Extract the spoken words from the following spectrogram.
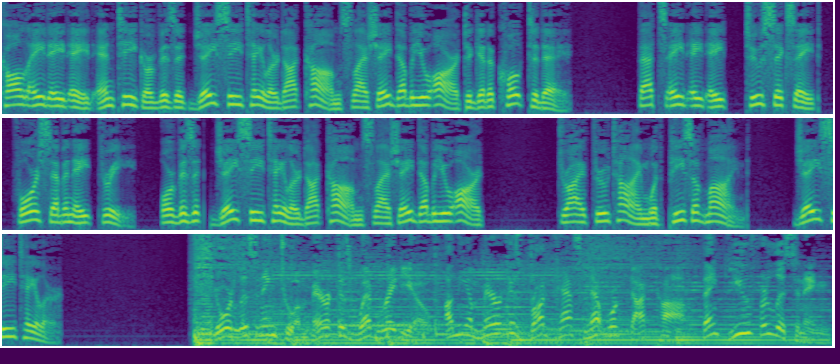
Call 888-ANTIQUE or visit jctaylor.com slash AWR to get a quote today. That's 888-268-4783 or visit jctaylor.com slash AWR Drive through time with peace of mind. J.C. Taylor. You're listening to America's Web Radio on the AmericasBroadcastNetwork.com. Thank you for listening.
